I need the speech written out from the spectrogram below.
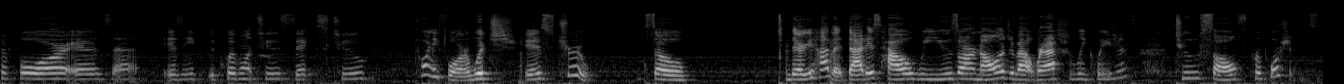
to 4 is, uh, is e equivalent to 6 to 24, which is true. So there you have it. That is how we use our knowledge about rational equations to solve proportions.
